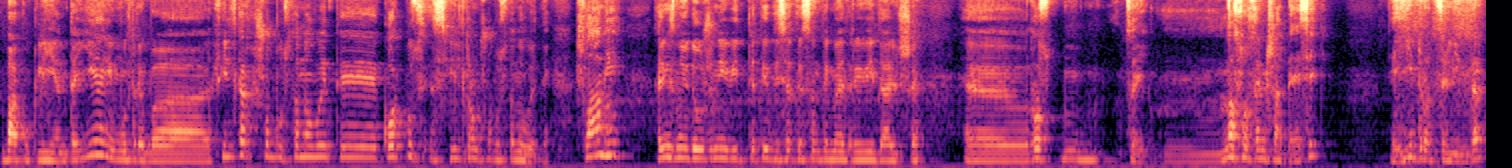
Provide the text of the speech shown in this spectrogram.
Бак у клієнта є, йому треба фільтр, щоб установити, корпус з фільтром, щоб установити. Шланги різної довжини від 50 см і далі. Роз, цей, насос НШ-10 гідроциліндр,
